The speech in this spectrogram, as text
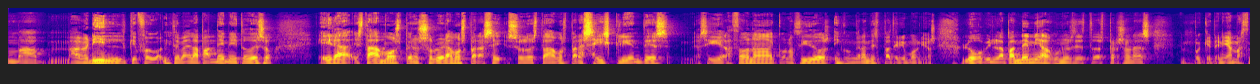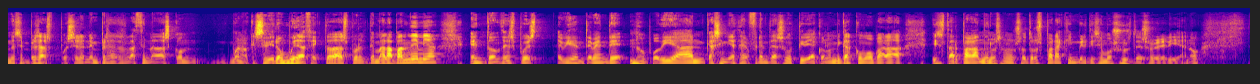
abril, que fue el tema de la pandemia y todo eso, era, estábamos, pero solo éramos para seis, solo estábamos para seis clientes así de la zona, conocidos y con grandes patrimonios. Luego vino la pandemia, algunas de estas personas, porque tenían bastantes empresas, pues eran empresas relacionadas con, bueno, que se vieron muy afectadas por el tema de la pandemia, entonces, pues evidentemente no podían casi ni hacer frente a su actividad económica como para estar pagándonos a nosotros para que invirtiésemos su tesorería, ¿no?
